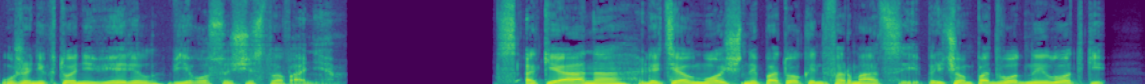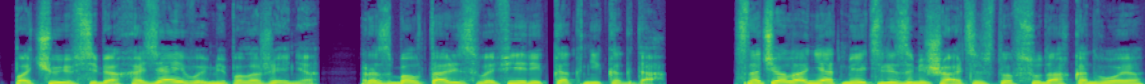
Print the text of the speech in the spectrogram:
уже никто не верил в его существование. С океана летел мощный поток информации, причем подводные лодки, почуяв себя хозяевами положения, разболтались в эфире как никогда. Сначала они отметили замешательство в судах конвоя,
